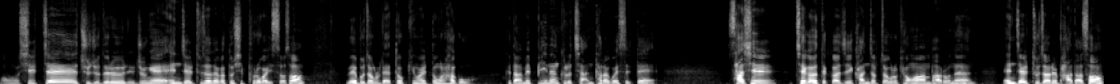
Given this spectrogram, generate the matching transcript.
어, 실제 주주들 중에 엔젤 투자자가 또 10%가 있어서 외부적으로 네트워킹 활동을 하고 그 다음에 B는 그렇지 않다라고 했을 때 사실 제가 여태까지 간접적으로 경험한 바로는 엔젤 투자를 받아서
